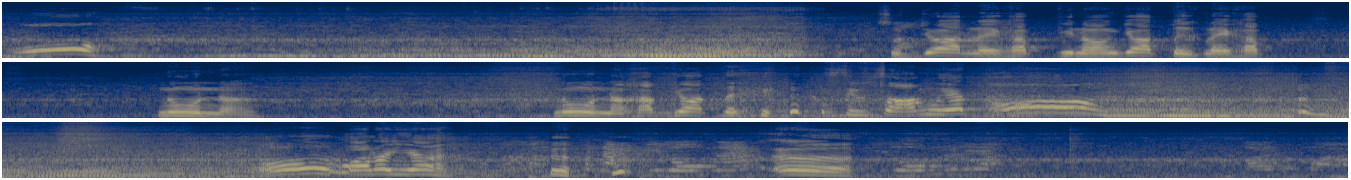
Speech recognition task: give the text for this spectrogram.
โอ้สุดยอดเลยครับ พี่น้องยอดตึกเลยครับ นู่นน่ะ นู่นนะครับ ยอดตึกสิบสองเมตรโอ้โอ้พอแล้วเฮียขนาดมีลงนะเออ มีลงนะเนี่ยสบายสบาย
